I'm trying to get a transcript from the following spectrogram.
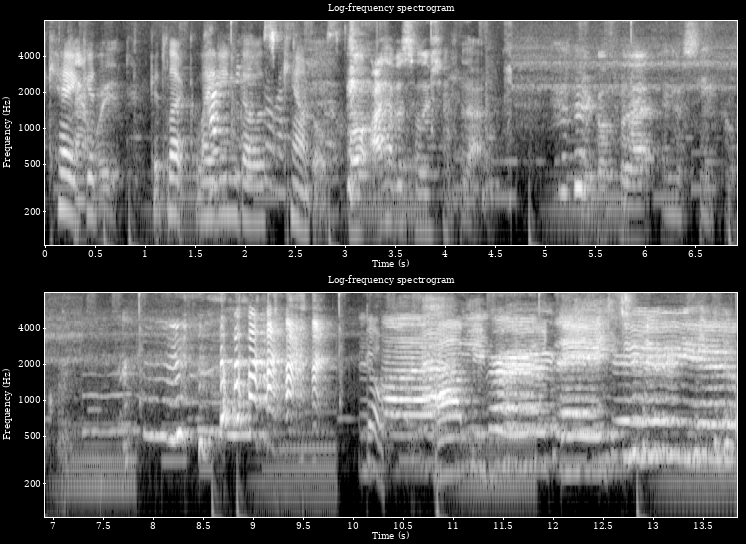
Okay, Can't good wait. good luck lighting those candles. Well, I have a solution for that. Here, go put that in the sink real quick. Go. Happy birthday to you.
